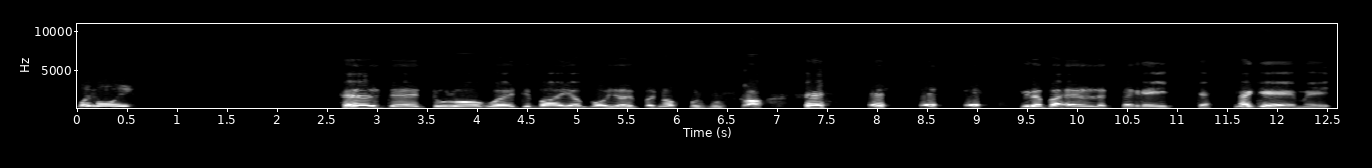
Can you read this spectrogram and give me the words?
moi moi. Helteen tulo, kun heitti paijan pois ja hyppäsi he. Kylläpä hellettä riittää. Näkee meitä.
